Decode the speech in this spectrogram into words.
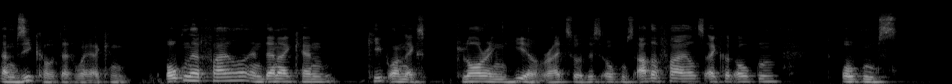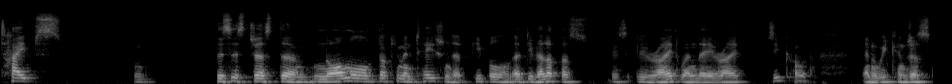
um, Zeek code that way. I can open that file and then I can keep on exploring here, right? So this opens other files I could open, opens types. This is just the normal documentation that people, that developers basically write when they write Zeek code. And we can just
